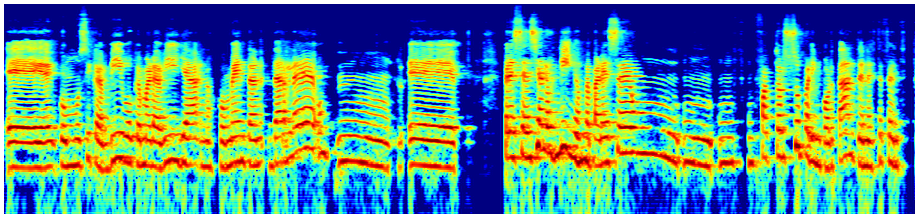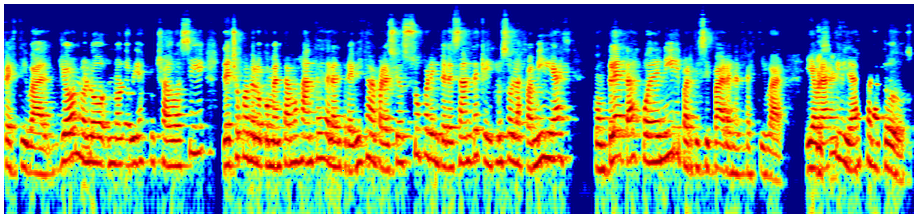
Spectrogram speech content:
Eh, con música en vivo, qué maravilla, nos comentan. Darle un, mm, eh, presencia a los niños me parece un, factor súper importante en este festival. Yo no lo, no lo había escuchado así. De hecho, cuando lo comentamos antes de la entrevista, me pareció súper interesante que incluso las familias completas pueden ir y participar en el festival. Y habrá actividades para todos.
